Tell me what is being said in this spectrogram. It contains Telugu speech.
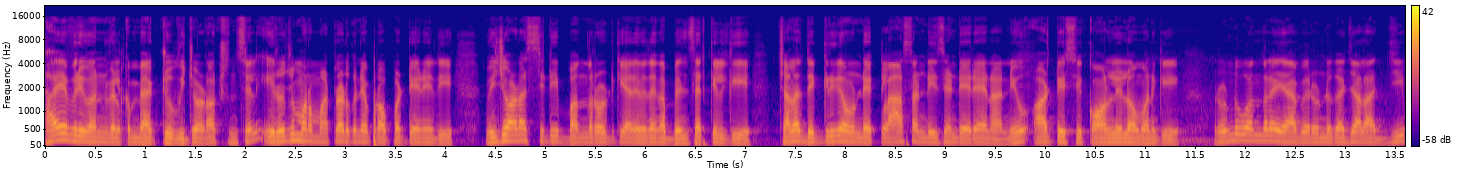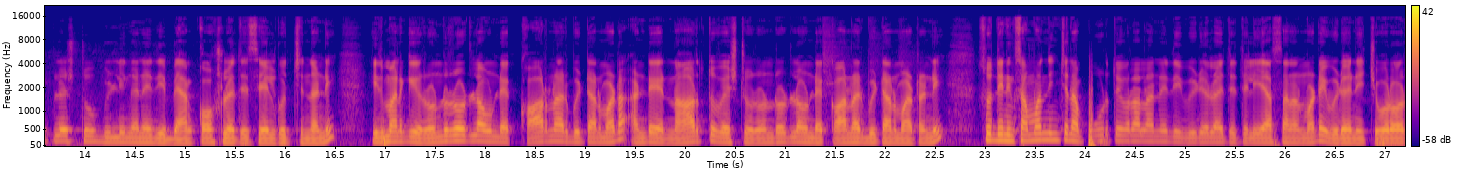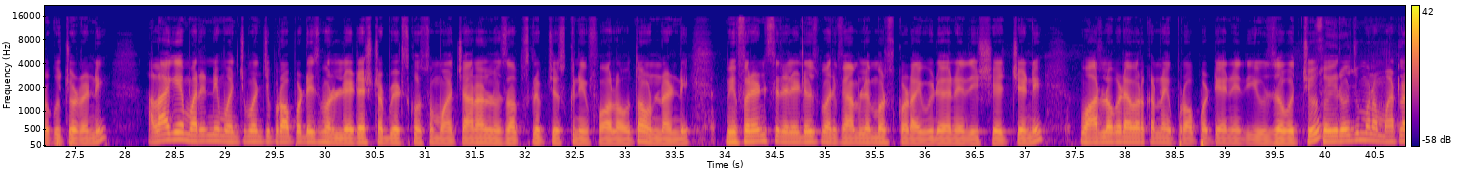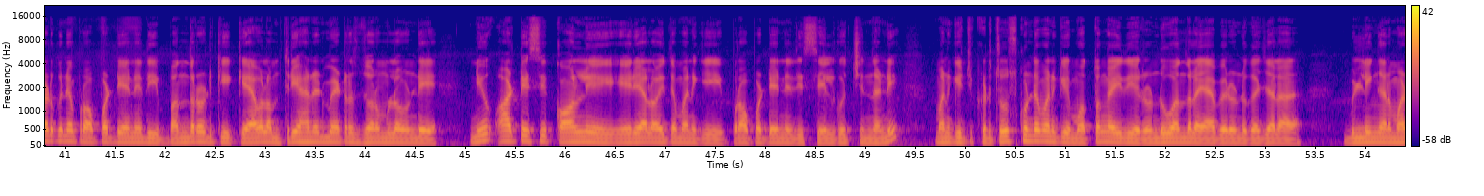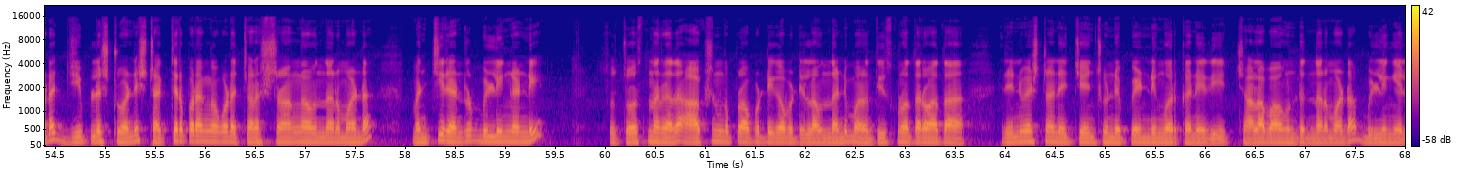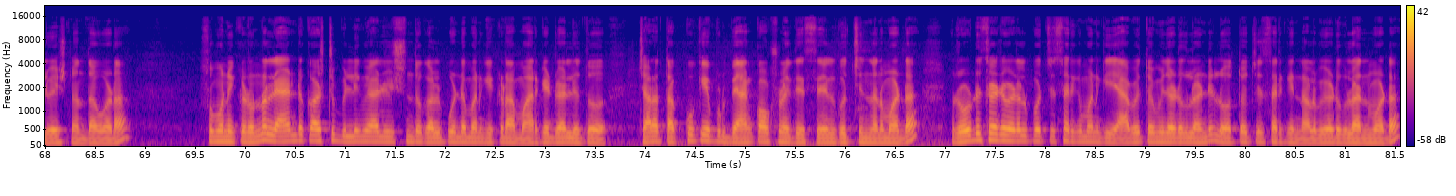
Hi everyone welcome back to Vijayawada auction sale ఈరోజు మనం మాట్లాడుకునే ప్రాపర్టీ అనేది విజయవాడ సిటీ బంద్ రోడ్కి అదేవిధంగా బెన్ సర్కిల్కి చాలా దగ్గరగా ఉండే క్లాస్ అండ్ డీసెంట్ ఏరియా అయిన న్యూ ఆర్టీసీ కాలనీలో మనకి రెండు వందల యాభై రెండు గజాల జీ ప్లస్ టూ బిల్డింగ్ అనేది బ్యాంక్ హౌస్లో అయితే సేల్కి వచ్చిందండి. ఇది మనకి రెండు రోడ్లో ఉండే కార్నర్ బిట్ అనమాట అంటే నార్త్ వెస్ట్ రెండు రోడ్లో ఉండే కార్నర్ బిట్ అనమాట అండి. సో దీనికి సంబంధించిన పూర్తి వివరాలు అనేది వీడియోలో అయితే తెలియజేస్తానమాట ఈ వీడియోని చివరి వరకు చూడండి. అలాగే మరిన్ని మంచి మంచి ప్రాపర్టీస్ మరి లేటెస్ట్ అప్డేట్స్ కోసం మా ఛానల్ను సబ్స్క్రైబ్ చేసుకుని ఫాలో అవుతూ ఉండండి. మీ ఫ్రెండ్స్ రిలేటివ్స్ మరి ఫ్యామిలీ మెంబర్స్ కూడా ఈ వీడియో అనేది షేర్ చేయండి. వారిలో కూడా ఎవరికన్నా ఈ ప్రాపర్టీ అనేది యూజ్ అవ్వచ్చు. సో ఈరోజు మనం మాట్లాడుకునే ప్రాపర్టీ అనేది బంద్ రోడ్కి కేవలం త్రీ హండ్రెడ్ మీటర్స్ దూరంలో ఉండే న్యూ ఆర్టీసీ కాలనీ ఏరియాలో అయితే మనకి ప్రాపర్టీ అనేది సేల్కి వచ్చిందండి. మనకి ఇక్కడ చూసుకుంటే మనకి మొత్తంగా ఇది రెండు వందల యాభై రెండు గజాల బిల్డింగ్ అనమాట జీ ప్లస్ టూ అండి. స్ట్రక్చర్ పరంగా కూడా చాలా స్ట్రాంగ్గా ఉందన్నమాట. మంచి రెంటల్ బిల్డింగ్ అండి. సో చూస్తున్నారు కదా ఆప్షన్ ప్రాపర్టీ కాబట్టి ఇలా ఉందండి. మనం తీసుకున్న తర్వాత రెన్యువేషన్ అనేది చేయించుకునే పెండింగ్ వర్క్ అనేది చాలా బాగుంటుంది అనమాట బిల్డింగ్ ఎలివేషన్ అంతా కూడా. సో మనం ఇక్కడ ఉన్న ల్యాండ్ కాస్ట్ బిల్డింగ్ వాల్యుయేషన్తో కలుపుకుంటే మనకి ఇక్కడ మార్కెట్ వాల్యూతో చాలా తక్కువకి ఇప్పుడు బ్యాంక్ ఆప్షన్ అయితే సేల్కి వచ్చిందనమాట రోడ్డు సైడ్ వెడల్పు వచ్చేసరికి మనకి యాభై తొమ్మిది అడుగులు అండి. లోతు వచ్చేసరికి నలభై అడుగులు అనమాట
